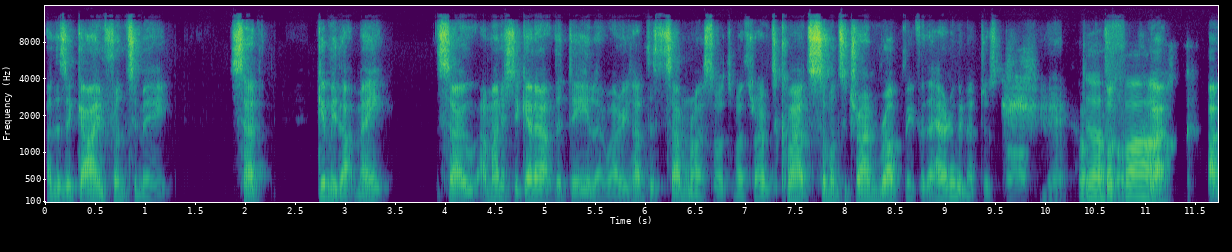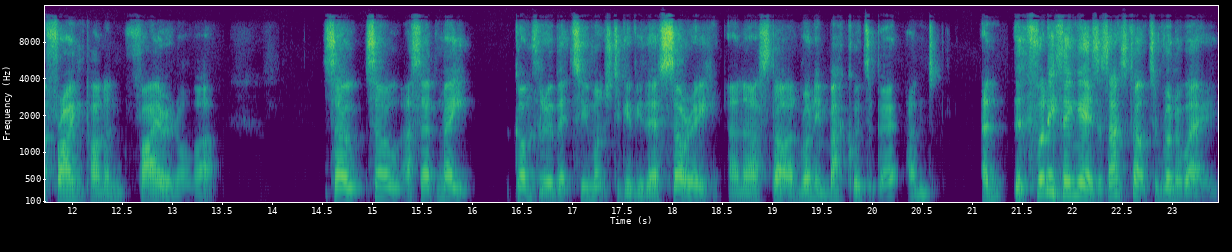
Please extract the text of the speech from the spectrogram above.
and there's a guy in front of me. Said, "Give me that, mate." So I managed to get out of the dealer where he had the samurai sword to my throat to come out to someone to try and rob me for the heroin I'd just bought Shit. the But- yeah. fuck? frying pan and fire and all that. So so I said, mate, gone through a bit too much to give you this. Sorry, and I started running backwards a bit. And and the funny thing is, as I start to run away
